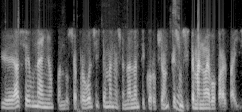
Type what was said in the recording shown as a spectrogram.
que hace un año, cuando se aprobó el Sistema Nacional Anticorrupción, que es un sistema nuevo para el país,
